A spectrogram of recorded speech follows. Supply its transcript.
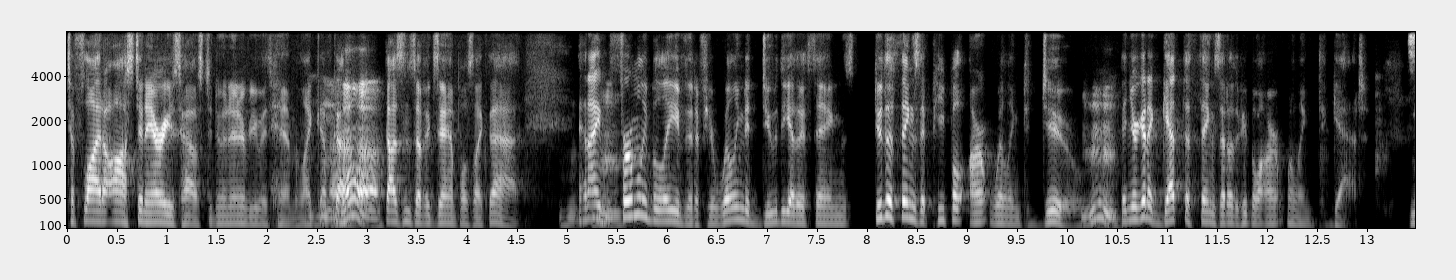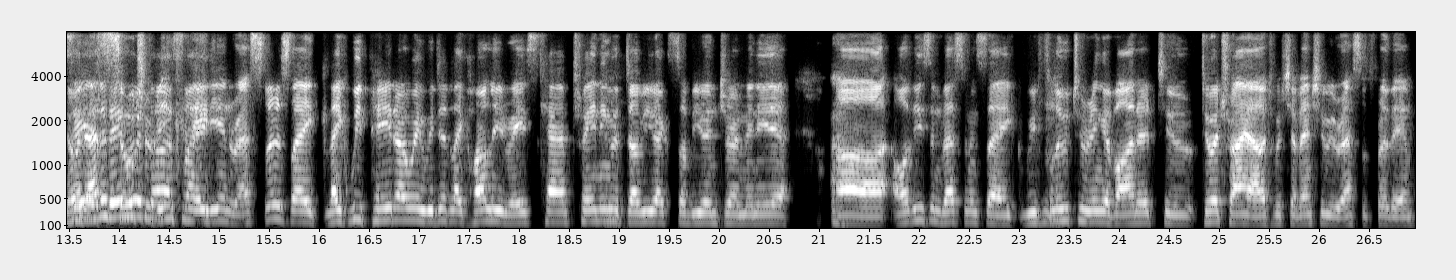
to fly to Austin Aries' house to do an interview with him. And like I've got Uh-huh. dozens of examples like that. Mhm. And I Mhm. firmly believe that if you're willing to do the other things, do the things that people aren't willing to do, Mhm. then you're going to get the things that other people aren't willing to get. No, No, that that is is so so true. Being us, like- Canadian wrestlers, like like we paid our way. We did like Harley Race camp training with WXW in Germany. Uh, all these investments, like we Mhm. flew to Ring of Honor to do a tryout, which eventually we wrestled for them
